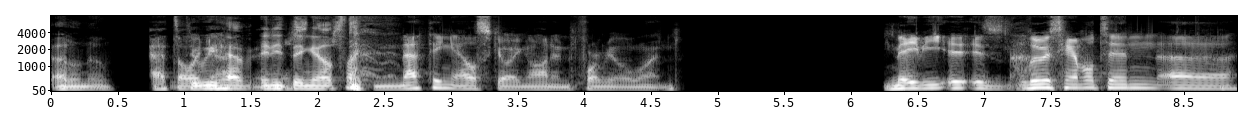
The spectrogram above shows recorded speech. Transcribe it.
I don't know. That's all. Do I we got, have man. anything There's- else? there's, like nothing else going on in Formula One. Maybe is Lewis Hamilton uh,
